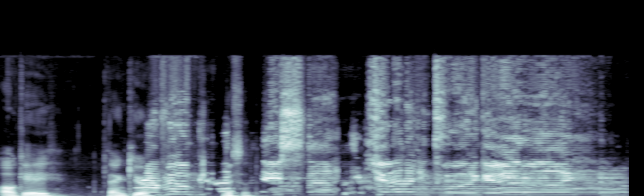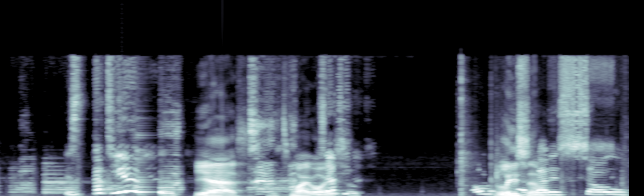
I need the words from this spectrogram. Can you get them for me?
Okay, thank you. Listen. Is that you? Yes, it's my Is voice. that you? Oh my Listen. god, that is so.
